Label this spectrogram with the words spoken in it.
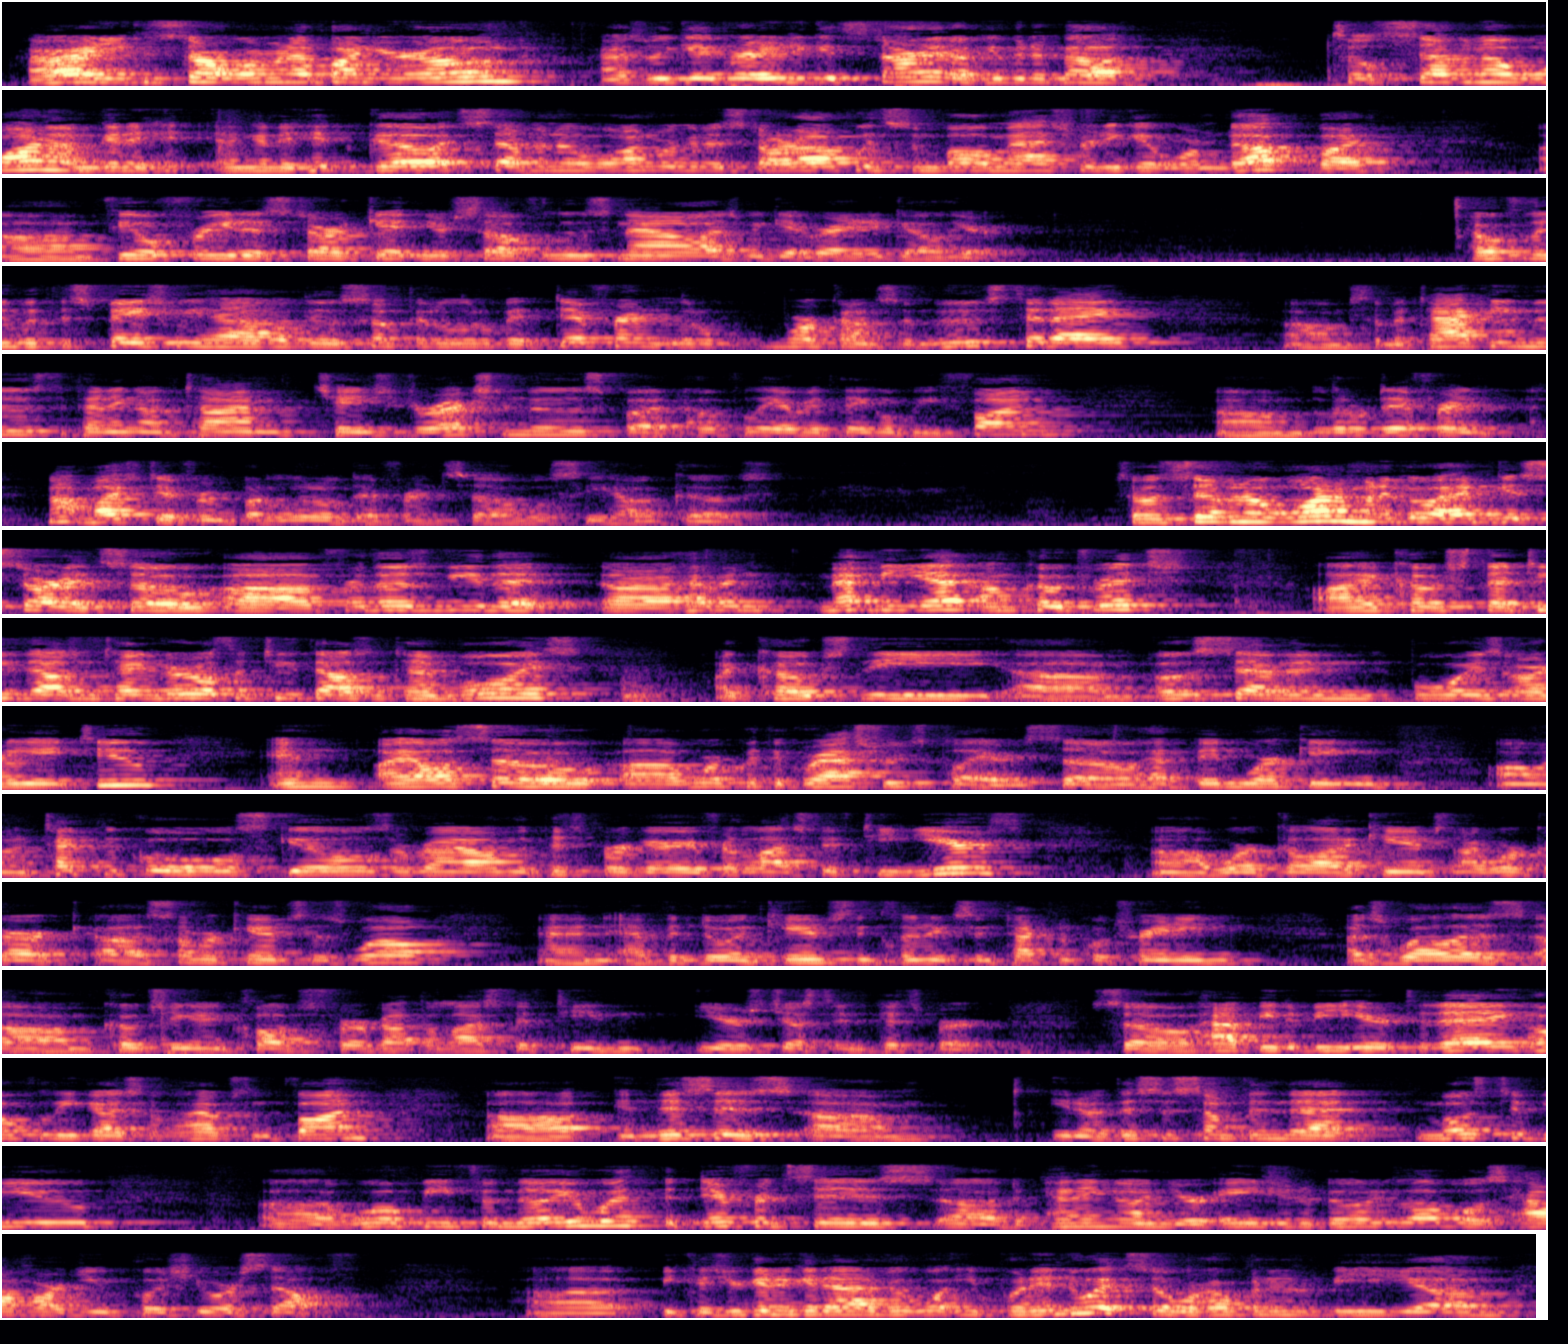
All right, you can start warming up on your own. As we get ready to get started, I'll give it about till 7:01. I'm gonna hit, I'm gonna hit go at 7:01. We're gonna start off with some ball mastery to get warmed up, but um, feel free to start getting yourself loose now as we get ready to go here. Hopefully, with the space we have, we'll do something a little bit different. A little work on some moves today, um, some attacking moves depending on time, change of direction moves. But hopefully, everything will be fun. Um, a little different, not much different, but a little different. So we'll see how it goes. So at 7.01, I'm going to go ahead and get started. So uh, for those of you that uh, haven't met me yet, I'm Coach Rich. I coach the 2010 girls and 2010 boys. I coach the um, 07 boys RDA2, and I also uh, work with the grassroots players. So have been working on technical skills around the Pittsburgh area for the last 15 years. Uh, work a lot of camps. I work our uh, summer camps as well, and have been doing camps and clinics and technical training as well as um, coaching in clubs for about the last 15 years just in Pittsburgh. So happy to be here today. Hopefully you guys will have some fun. Uh, and this is, um, you know, this is something that most of you uh, will be familiar with. The difference is, uh, depending on your age and ability level, is how hard you push yourself. Uh, because you're going to get out of it what you put into it. So we're hoping it'll be um,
